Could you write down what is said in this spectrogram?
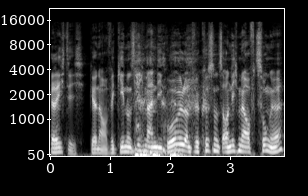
Richtig, genau. Wir gehen uns nicht mehr an die Gurgel und wir küssen uns auch nicht mehr auf Zunge,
